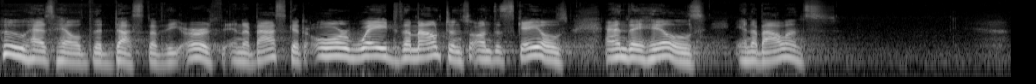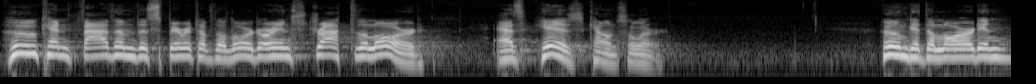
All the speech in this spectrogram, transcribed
Who has held the dust of the earth in a basket, or weighed the mountains on the scales and the hills in a balance? Who can fathom the Spirit of the Lord or instruct the Lord as his counselor? Whom did the Lord in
